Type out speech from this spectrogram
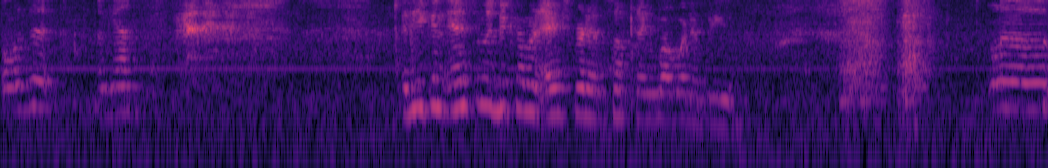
what was it again? If you can instantly become an expert at something, what would it be? Uh,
